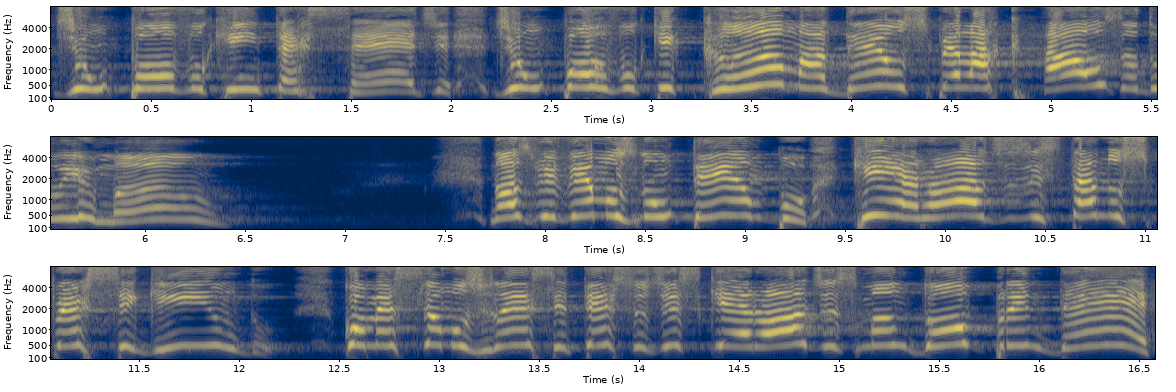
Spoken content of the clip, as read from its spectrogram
de um povo que intercede, de um povo que clama a Deus pela causa do irmão. Nós vivemos num tempo que Herodes está nos perseguindo. Começamos a ler esse texto, diz que Herodes mandou prender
